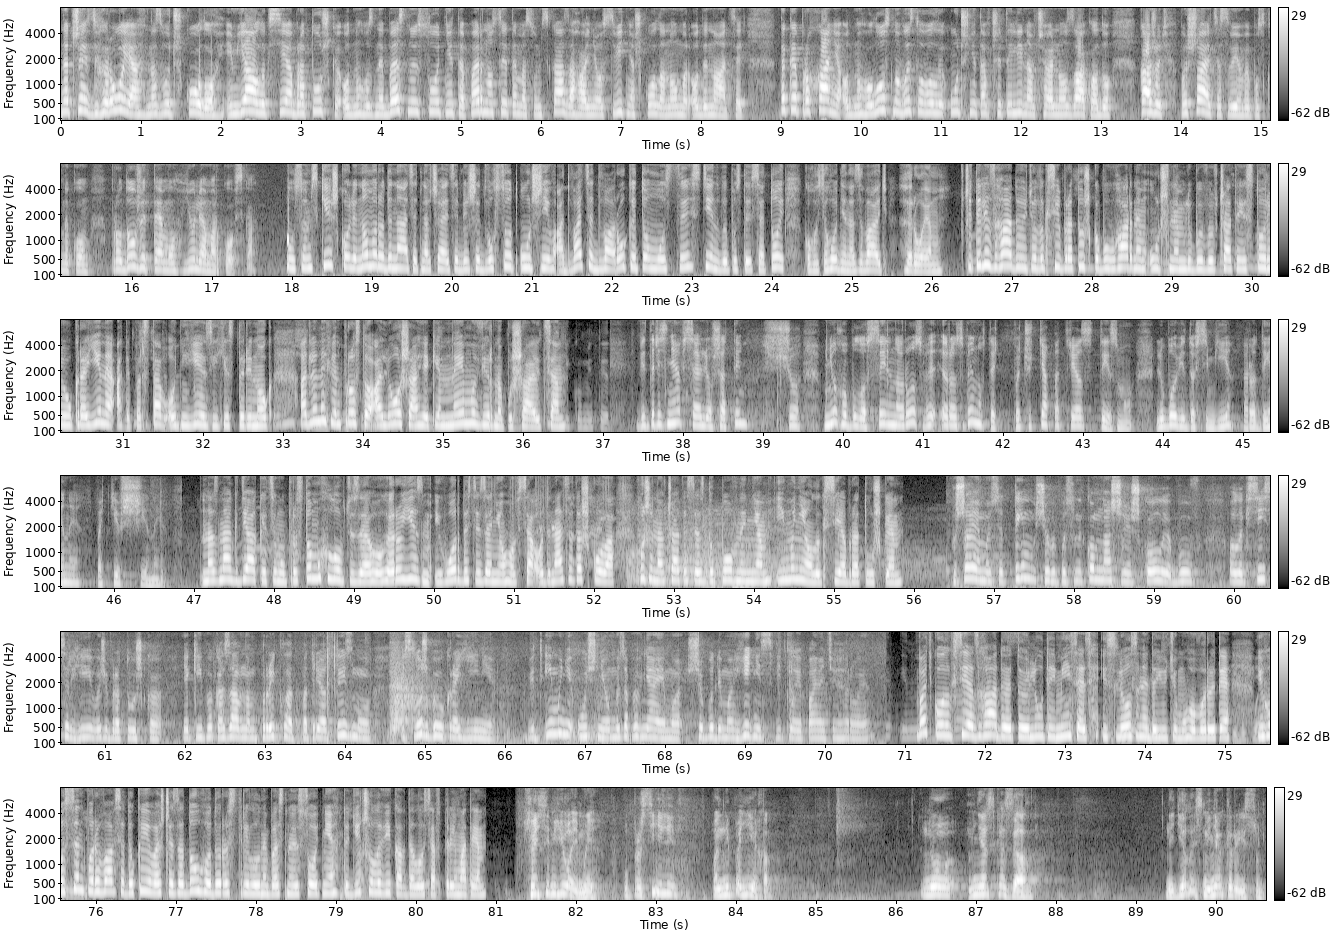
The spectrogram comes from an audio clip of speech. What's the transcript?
На честь героя назвуть школу. Ім'я Олексія Братушки, одного з Небесної Сотні, тепер носитиме Сумська загальноосвітня школа номер 11. Таке прохання одноголосно висловили учні та вчителі навчального закладу. Кажуть, пишаються своїм випускником. Продовжить тему Юлія Марковська. У Сумській школі номер 11 навчається більше 200 учнів, а 22 роки тому з цих стін випустився той, кого сьогодні називають героєм. Вчителі згадують, Олексій Братушко був гарним учнем, любив вивчати історію України, а тепер став однією з її сторінок. А для них він просто Альоша, яким неймовірно пишаються. Відрізнявся Альоша тим, що в нього було сильно розвинуте почуття патріотизму, любові до сім'ї, родини, батьківщини. На знак дяки цьому простому хлопцю за його героїзм і гордості за нього вся 11-та школа хоче навчатися з доповненням імені Олексія Братушки. Пишаємося тим, що випускником нашої школи був Олексій Сергійович Братушка, який показав нам приклад патріотизму і служби Україні. Від імені учнів ми запевняємо, що будемо гідні світлої пам'яті героя. Батько Олексія згадує той лютий місяць, і сльози не дають йому говорити. Його син поривався до Києва ще задовго до розстрілу Небесної Сотні. Тоді чоловіка вдалося втримати. Всей семьей мы упросили, он не поехал. Но мне сказал, не делай с меня крысу.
